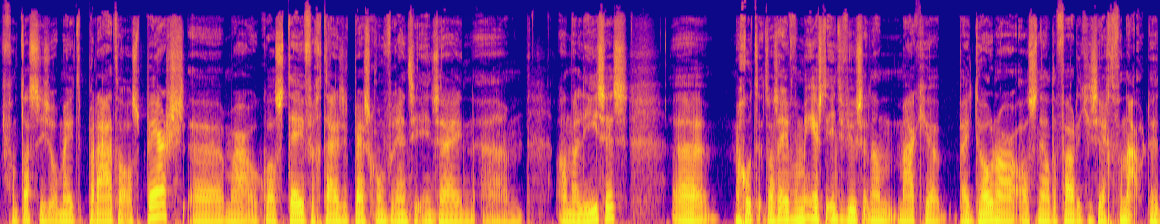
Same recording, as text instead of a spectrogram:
fantastisch om mee te praten als pers, maar ook wel stevig tijdens de persconferentie in zijn um, analyses. maar goed, het was een van mijn eerste interviews en dan maak je bij Donar al snel de fout dat je zegt van nou,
